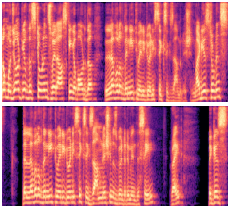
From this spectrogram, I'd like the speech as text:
Now, majority of the students were asking about the level of the NEET 2026 examination. My dear students, the level of the NEET 2026 examination is going to remain the same, right? Because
